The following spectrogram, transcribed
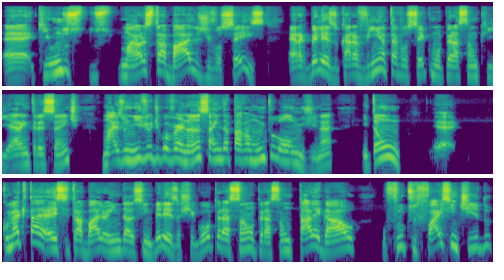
É, que um dos, dos, maiores trabalhos de vocês era, beleza, o cara vinha até você com uma operação que era interessante, mas o nível de governança ainda estava muito longe, né? Então, é, como é que tá esse trabalho ainda assim? Beleza, chegou a operação, a operação tá legal, o fluxo faz sentido,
